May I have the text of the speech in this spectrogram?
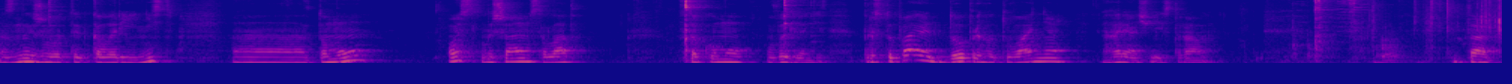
е, знижувати калорійність, е, тому ось лишаємо салат в такому вигляді. Приступаю до приготування гарячої страви. Так,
